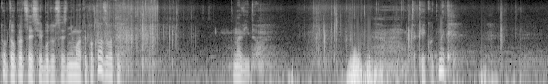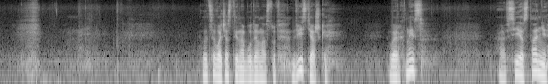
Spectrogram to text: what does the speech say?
Тобто в процесі буду все знімати, показувати на відео. Такий кутник. Лицева частина буде у нас тут дві стяжки, верх-низ, а всі останні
